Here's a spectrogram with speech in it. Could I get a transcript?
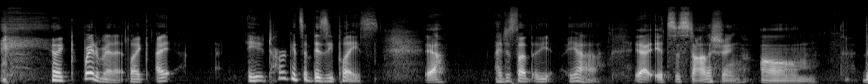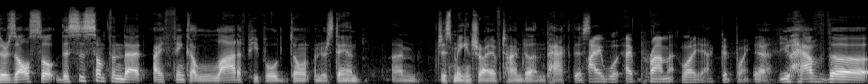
like, wait a minute, like I. Target's a busy place. yeah. I just thought, that, yeah, Yeah, it's astonishing. Um, there's also this is something that I think a lot of people don't understand. I'm just making sure I have time to unpack this. I, w- I promise. Well, yeah, good point. yeah, you have the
